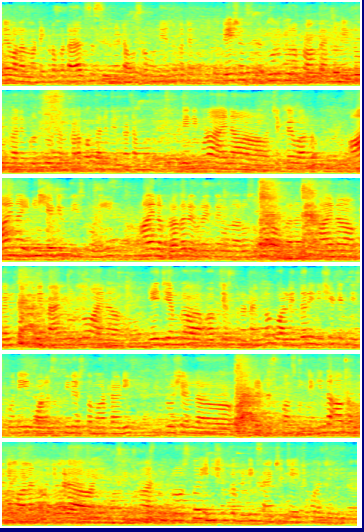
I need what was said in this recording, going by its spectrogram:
అనేవాళ్ళు అనమాట ఇక్కడ ఒక డయాలసిస్ యూనిట్ అవసరం ఉంది. ఎందుకంటే పేషెంట్స్ దూర దూర ప్రాంతాలు నెల్లూరు కానీ పుత్తూరు కానీ కడప కానీ వెళ్ళటము ఇవన్నీ కూడా ఆయన చెప్పేవాళ్ళు. ఆయన ఇనిషియేటివ్ తీసుకొని ఆయన బ్రదర్ ఎవరైతే ఉన్నారో సుబ్బారావు గారని ఆయన బెల్ కంపెనీ బెంగళూరులో ఆయన ఏజిఎంగా వర్క్ చేస్తున్న టైంలో వాళ్ళిద్దరు ఇనిషియేటివ్ తీసుకొని వాళ్ళ సీనియర్స్తో మాట్లాడి సోషల్ కార్పొరేట్ రెస్పాన్సిబిలిటీ కింద ఆ కంపెనీ వాళ్ళను ఇక్కడ టూ క్రోర్స్తో ఇనిషియల్గా బిల్డింగ్ శాంక్షన్ చేయించుకోవడం జరిగింది.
